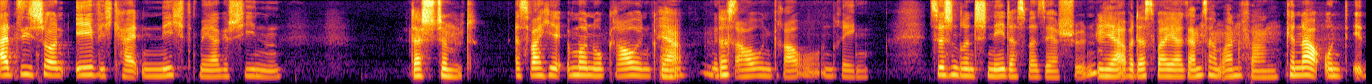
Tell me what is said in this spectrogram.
hat sie schon Ewigkeiten nicht mehr geschienen. Das stimmt. Es war hier immer nur grau in grau. Ja, mit grau und grau und Regen. Zwischendrin Schnee, das war sehr schön. Ja, aber das war ja ganz am Anfang. Genau, und äh,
